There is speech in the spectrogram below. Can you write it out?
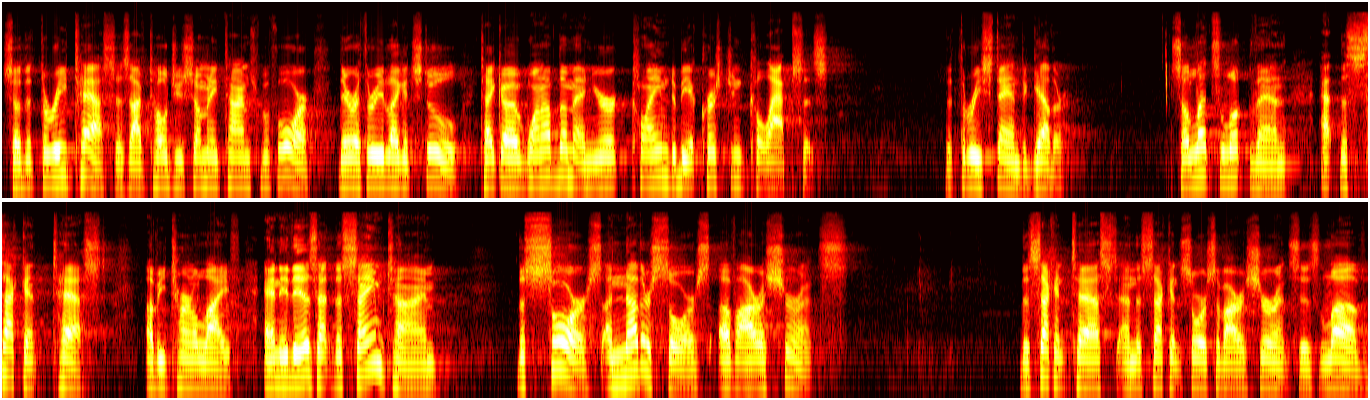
So, the three tests, as I've told you so many times before, they're a three legged stool. Take a, one of them, and your claim to be a Christian collapses. The three stand together. So, let's look then at the second test of eternal life. And it is at the same time the source, another source of our assurance. The second test and the second source of our assurance is love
